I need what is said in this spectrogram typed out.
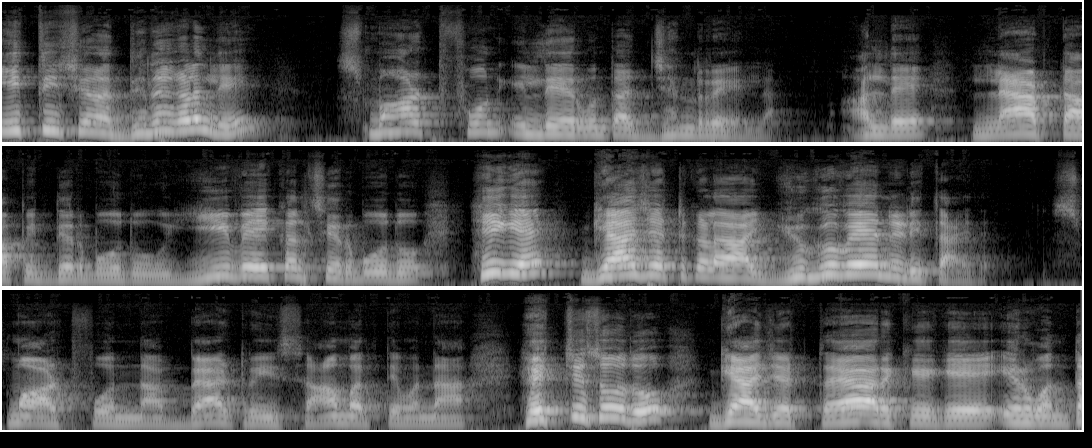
ಇತ್ತೀಚಿನ ದಿನಗಳಲ್ಲಿ ಸ್ಮಾರ್ಟ್ಫೋನ್ ಇಲ್ಲದೆ ಇರುವಂಥ ಜನರೇ ಇಲ್ಲ. ಅಲ್ಲದೆ ಲ್ಯಾಪ್ಟಾಪ್ ಇದ್ದಿರ್ಬೋದು ಇ ವೆಹಿಕಲ್ಸ್ ಇರ್ಬೋದು, ಹೀಗೆ ಗ್ಯಾಜೆಟ್ಗಳ ಯುಗವೇ ನಡೀತಾ ಇದೆ. ಸ್ಮಾರ್ಟ್ಫೋನ್ನ, ಬ್ಯಾಟ್ರಿ ಸಾಮರ್ಥ್ಯವನ್ನು ಹೆಚ್ಚಿಸೋದು ಗ್ಯಾಜೆಟ್ ತಯಾರಿಕೆಗೆ ಇರುವಂಥ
